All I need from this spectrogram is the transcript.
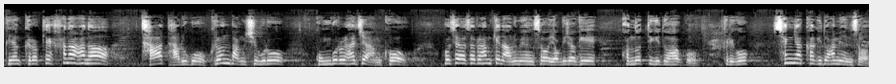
그냥 그렇게 하나하나 다 다루고 그런 방식으로 공부를 하지 않고 호세아서를 함께 나누면서 여기저기 건너뛰기도 하고 그리고 생략하기도 하면서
